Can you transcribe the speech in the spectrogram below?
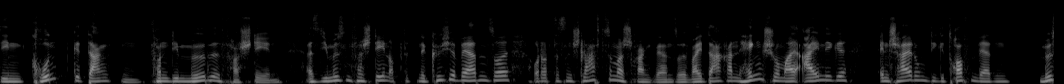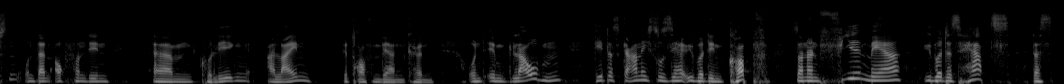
den Grundgedanken von dem Möbel verstehen. Also die müssen verstehen, ob das eine Küche werden soll oder ob das ein Schlafzimmerschrank werden soll, weil daran hängen schon mal einige Entscheidungen, die getroffen werden müssen und dann auch von den ähm, Kollegen allein getroffen werden können. Und im Glauben geht es gar nicht so sehr über den Kopf, sondern vielmehr über das Herz. Das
